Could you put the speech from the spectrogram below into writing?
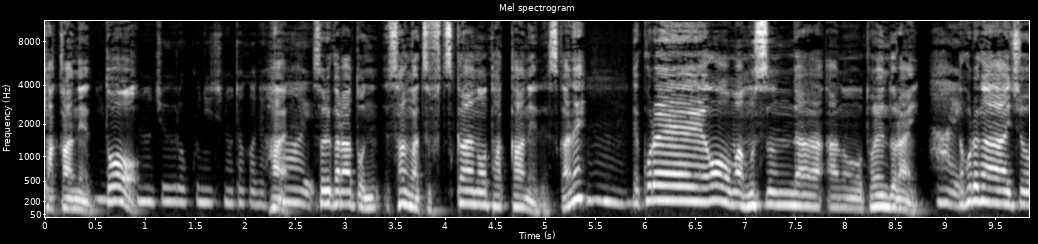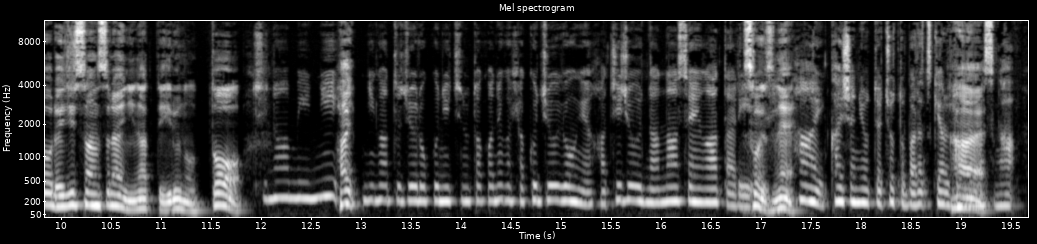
高値と、はい、16日の高値、はい、はい。それからあと3月2日の高値ですかね。うん、で、これを、まあ、結んだ、あの、トレンドライン。はい。これが一応レジスタンスラインになっているのと、ちなみに、はい、2月16日の高値が114円87銭あたり。そうですね。はい。会社によってはちょっとばらつきあると思いますが。はい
